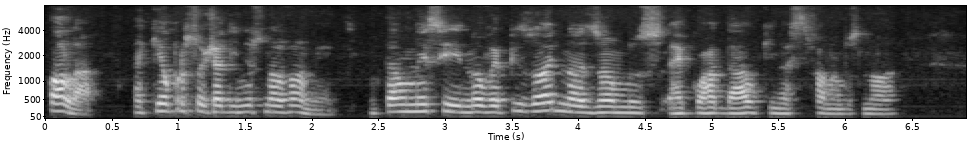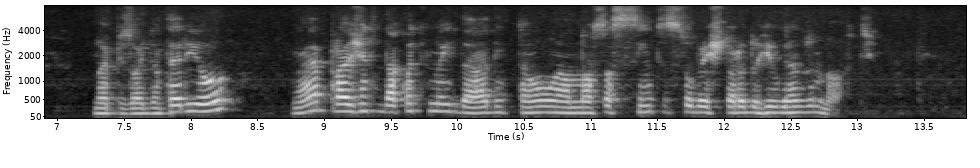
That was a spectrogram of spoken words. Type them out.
Olá, aqui é o professor Jadinilson novamente. Então, nesse novo episódio, nós vamos recordar o que nós falamos no, no episódio anterior, né, para a gente dar continuidade, então, à nossa síntese sobre a história do Rio Grande do Norte.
